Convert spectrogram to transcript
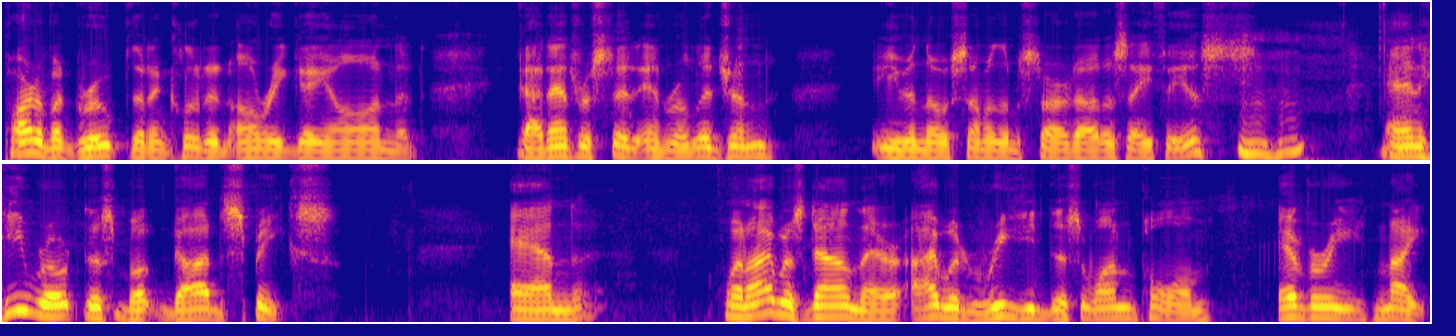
part of a group that included Henri Ghéon that got interested in religion, even though some of them started out as atheists. Mm-hmm. And he wrote this book, God Speaks. And when I was down there, I would read this one poem every night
